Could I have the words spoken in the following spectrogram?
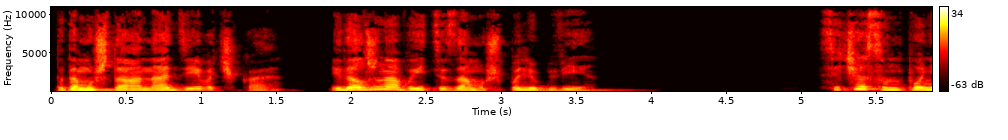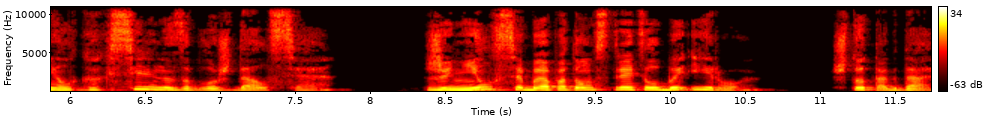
потому что она девочка и должна выйти замуж по любви. Сейчас он понял, как сильно заблуждался. Женился бы, а потом встретил бы Иру. Что тогда?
